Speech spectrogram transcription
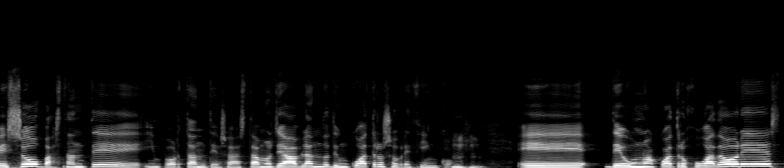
peso bastante importante. O sea, estamos ya hablando de un 4 sobre 5. Eh, de 1 a 4 jugadores,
